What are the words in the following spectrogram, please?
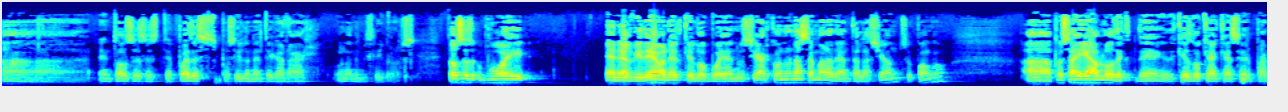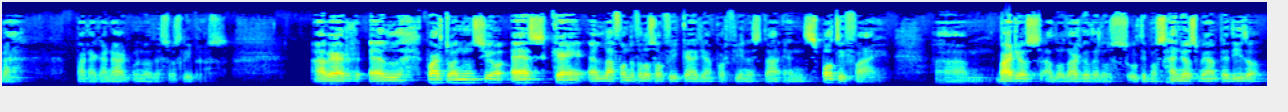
Ah, entonces este, puedes posiblemente ganar uno de mis libros. Entonces voy en el video en el que lo voy a anunciar con una semana de antelación, supongo. Ah, pues ahí hablo de, qué es lo que hay que hacer para, para ganar uno de esos libros. A ver, el cuarto anuncio es que la Fonda Filosófica ya por fin está en Spotify. Ah, varios a lo largo de los últimos años me han pedido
